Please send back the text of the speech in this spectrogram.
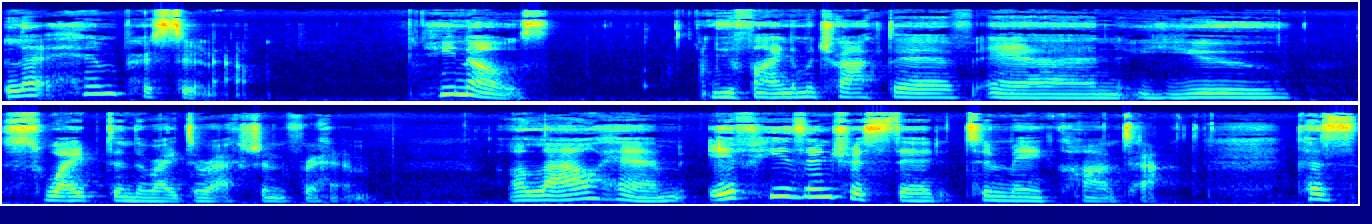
let him pursue now. He knows you find him attractive and you swiped in the right direction for him. Allow him, if he's interested, to make contact. Because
